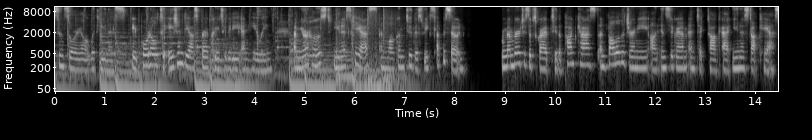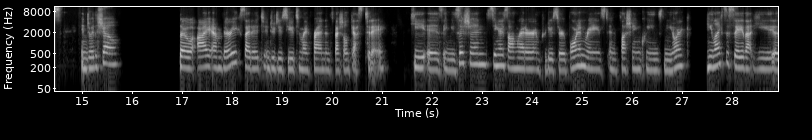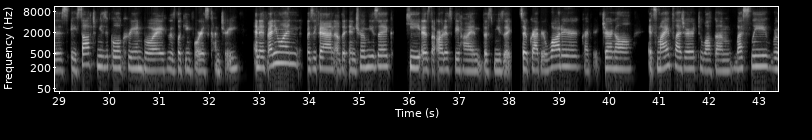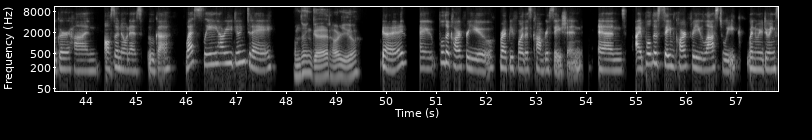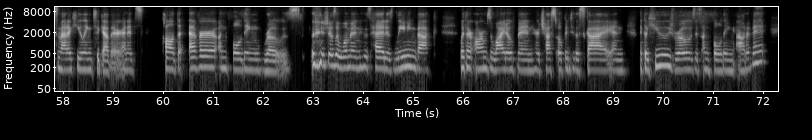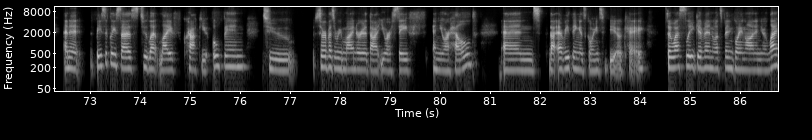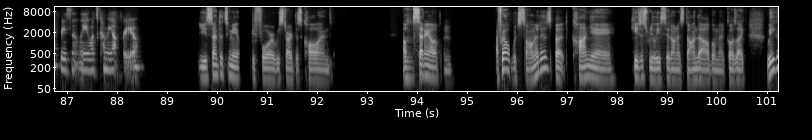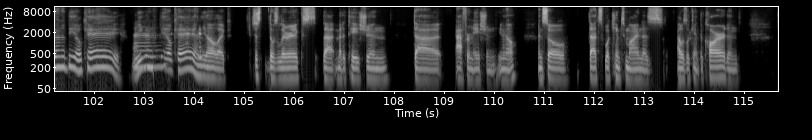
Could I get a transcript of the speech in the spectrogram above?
Sensorial with Eunice, a portal to Asian diaspora creativity and healing. I'm your host, Eunice KS, and welcome to this week's episode. Remember to subscribe to the podcast and follow the journey on Instagram and TikTok at eunice.ks. Enjoy the show. So, I am very excited to introduce you to my friend and special guest today. He is a musician, singer songwriter, and producer born and raised in Flushing, Queens, New York. He likes to say that he is a soft musical Korean boy who is looking for his country. And if anyone is a fan of the intro music, he is the artist behind this music. So grab your water, grab your journal. It's my pleasure to welcome Wesley Ruger Han, also known as Uga. Wesley, how are you doing today? I'm doing good. How are you? Good. I pulled a card for you right before this conversation. And I pulled the same card for you last week when we were doing somatic healing together. And it's called the Ever Unfolding Rose. it shows a woman whose head is leaning back with her arms wide open, her chest open to the sky, and like a huge rose is unfolding out of it. And it basically says to let life crack you open, to serve as a reminder that you are safe and you are held, and that everything is going to be okay. So, Wesley, given what's been going on in your life recently, what's coming up for you? You sent it to me before we started this call, and I was setting up, and I forgot which song it is, but Kanye he just released it on his Donda album. It goes like, "We gonna be okay, we gonna be ah. okay," and you know, like just those lyrics, that meditation, that affirmation, you know. And so that's what came to mind as I was looking at the card. And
